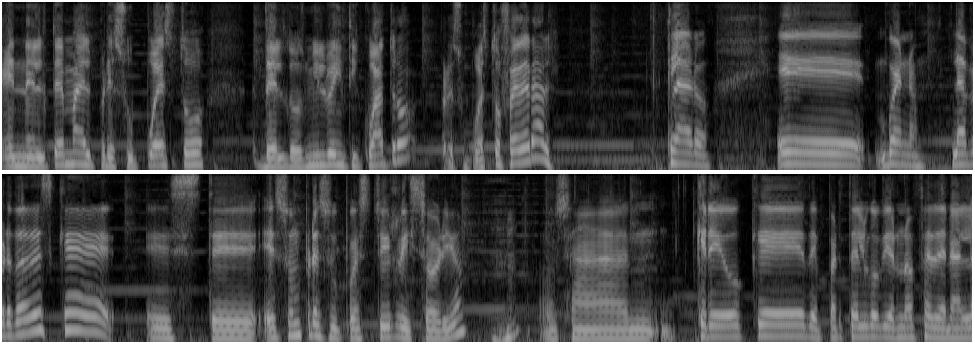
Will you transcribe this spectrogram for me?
en el tema del presupuesto del 2024, presupuesto federal. Claro. Eh, bueno, la verdad es que este es un presupuesto irrisorio. O sea, creo que de parte del gobierno federal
